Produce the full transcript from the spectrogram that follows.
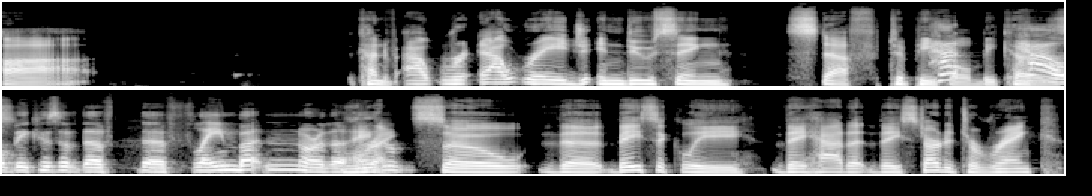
uh, kind of outra- outrage inducing stuff to people how, because how? Because of the the flame button or the anger? right so the basically they had a they started to rank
